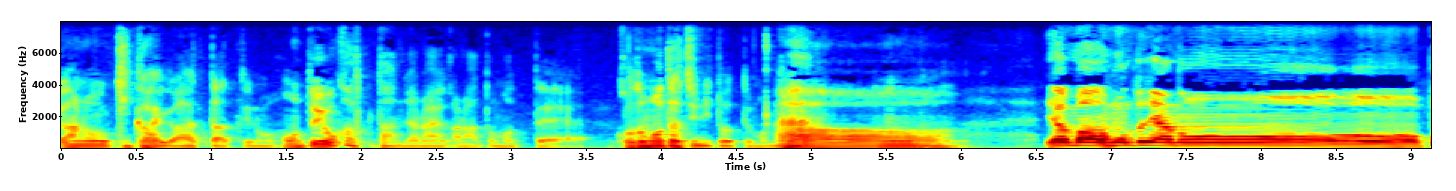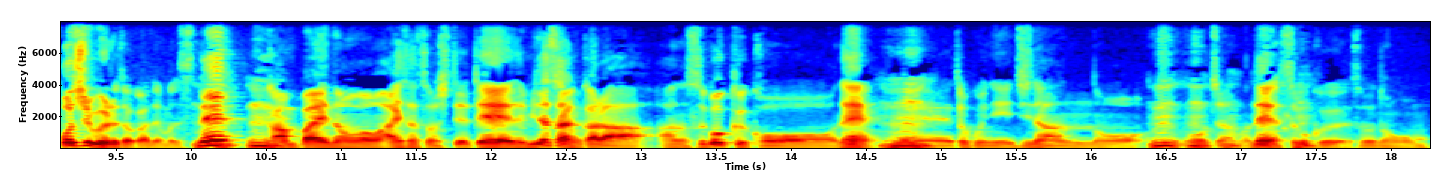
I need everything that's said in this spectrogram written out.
あの機会があったっていうのは本当良かったんじゃないかなと思って。子供たちにとってもね。あいや、まあ本当にあのーポシブルとかでもですね、うんうん。乾杯の挨拶をしてて、で皆さんから、あの、すごくこうね、うん。えー特に次男のおうちゃんはね、うん。すごくそういうのを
